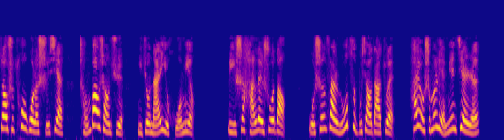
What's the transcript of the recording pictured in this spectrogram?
要是错过了时限，呈报上去，你就难以活命。李氏含泪说道：“我身犯如此不孝大罪，还有什么脸面见人？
